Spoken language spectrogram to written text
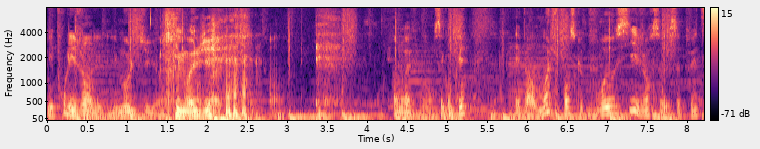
Mais pour les gens, les, les moldus, hein, Les moldus. Enfin, enfin, bref, on s'est compris. Et ben moi, je pense que pour eux aussi, genre, ça, ça peut être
